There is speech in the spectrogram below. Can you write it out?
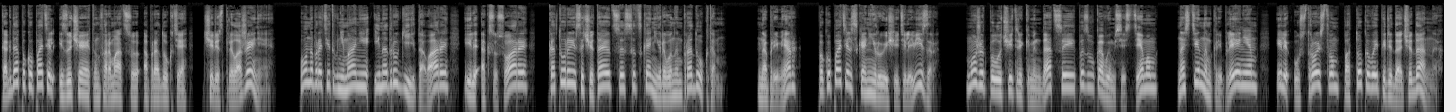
Когда покупатель изучает информацию о продукте через приложение, он обратит внимание и на другие товары или аксессуары, которые сочетаются с отсканированным продуктом. Например, покупатель, сканирующий телевизор, может получить рекомендации по звуковым системам, настенным креплениям или устройствам потоковой передачи данных.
